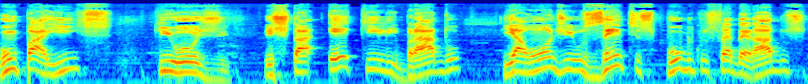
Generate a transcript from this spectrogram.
um país que hoje está equilibrado e aonde os entes públicos federados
